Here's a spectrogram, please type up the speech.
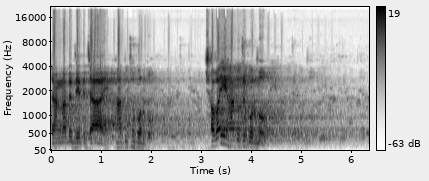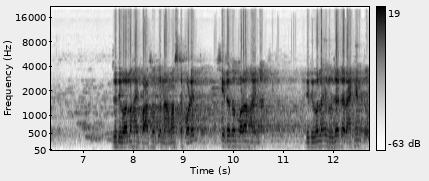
জান্নাতে যেতে চাই, হাত উঁচু করব। সবাই হাত উঁচু করব। যদি বলা হয় পাঁচ হতো নামাজটা পড়েন তো সেটা তো পড়া হয় না। যদি বলা হয় রোজাটা রাখেন তো।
